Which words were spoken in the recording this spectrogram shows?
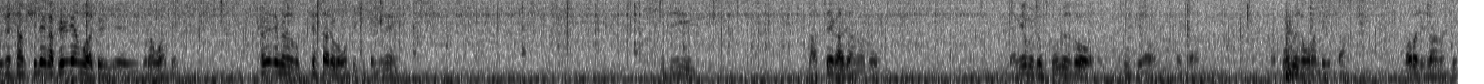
요새 참 시대가 편리한 것 같아요. 이게 뭐라고 하지? 편의점에서도 부채살을 먹을 수 있기 때문에 굳이 맛대 가지 않아도 양념을 좀 부으면서 구울게요. 살짝. 아, 부으면서 구우면 안 되겠다. 떨어지죠 하나씩.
